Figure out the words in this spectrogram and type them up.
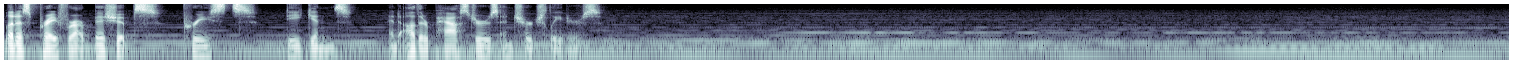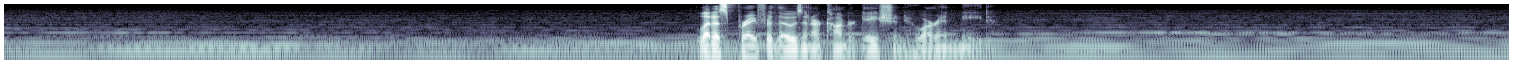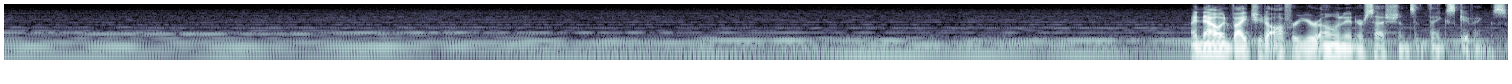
Let us pray for our bishops, priests, deacons, and other pastors and church leaders. Let us pray for those in our congregation who are in need. I now invite you to offer your own intercessions and thanksgivings.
